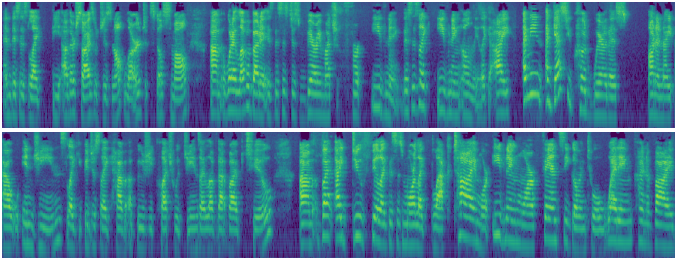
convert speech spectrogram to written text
And this is like the other size, which is not large. It's still small. Um, what I love about it is this is just very much for evening. This is like evening only. Like I, I mean, I guess you could wear this on a night out in jeans. Like you could just like have a bougie clutch with jeans. I love that vibe too. Um, but I do feel like this is more like black tie, more evening, more fancy, going to a wedding kind of vibe.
